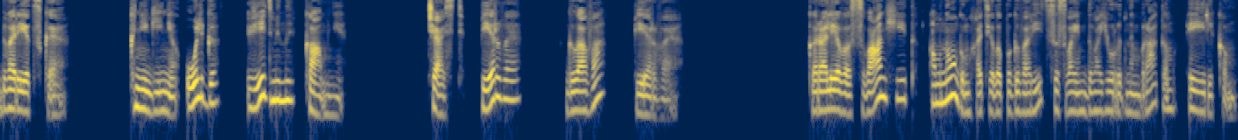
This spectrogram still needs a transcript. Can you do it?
Дворецкая. Княгиня Ольга. Ведьмины камни. Часть первая. Глава первая. Королева Сванхит о многом хотела поговорить со своим двоюродным братом Эйриком.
